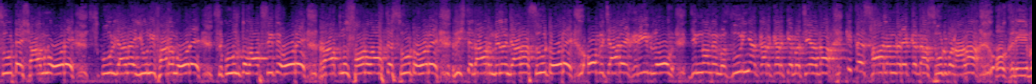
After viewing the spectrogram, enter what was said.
سوٹ ہے، شام نو ہو رہے سکول جانا یونیفارم ہو رہے سکول تو واپسی تے ہو رہے رات نو سون واسطے سوٹ ہو رہے رشتہ دار ملن جانا سوٹ ہو رہے وہ بچارے غریب لوگ جنہوں نے مزدوریاں کر کر کے بچیاں دا کتے سال اندر ایک دا سوٹ بنانا وہ غریب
